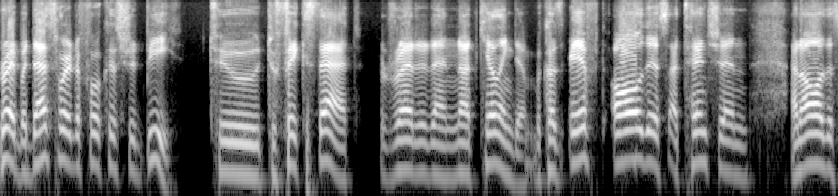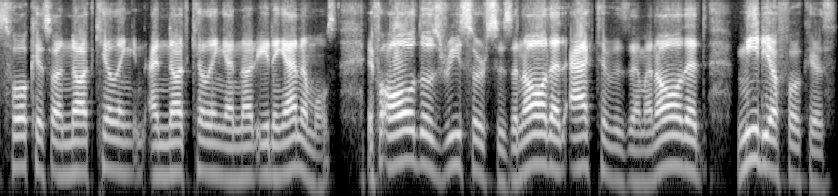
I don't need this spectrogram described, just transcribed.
Right, but that's where the focus should be to to fix that rather than not killing them. Because if all this attention and all this focus on not killing and not killing and not eating animals, if all those resources and all that activism and all that media focus,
